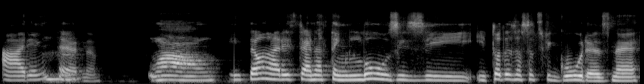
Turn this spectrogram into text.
à área uhum. interna. Uau! Então, na área externa tem luzes e, e todas essas figuras, né?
